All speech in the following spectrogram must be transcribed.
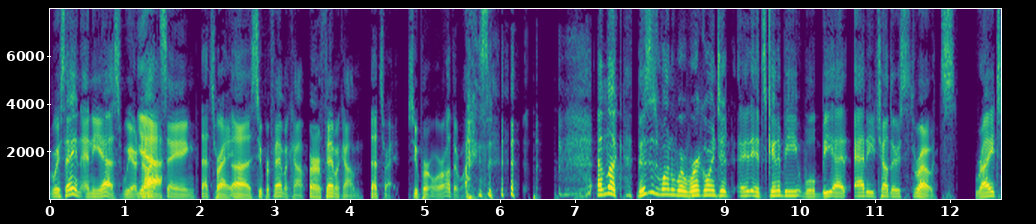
we're saying NES. We are Yeah. not saying That's right. uh, Super Famicom or Famicom, That's right. Super or otherwise. and look, this is one where we're going to. It, it's going to be. We'll be at at each other's throats, right?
